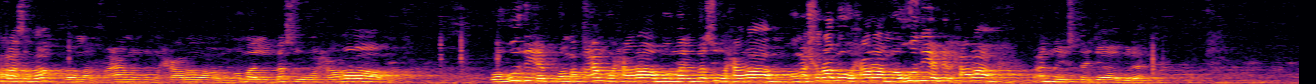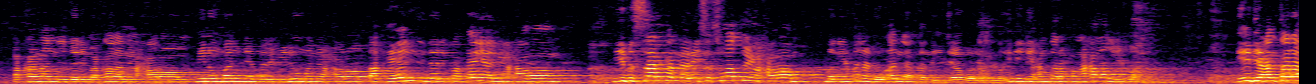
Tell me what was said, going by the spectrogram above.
kata Rasulullah? Wa mat'amuhu haram wa malbasuhu haram. Haram wa mashrabuhu haram wa ghudhiya bil haram. Fa anna yustajabu lah. Makanannya dari makanan yang haram, minumannya dari minuman yang haram, pakaiannya dari pakaian yang haram, dibesarkan dari sesuatu yang haram, bagaimana doanya akan dijawab oleh Allah? Ini di antara penghalang ya Pak. Ini di antara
